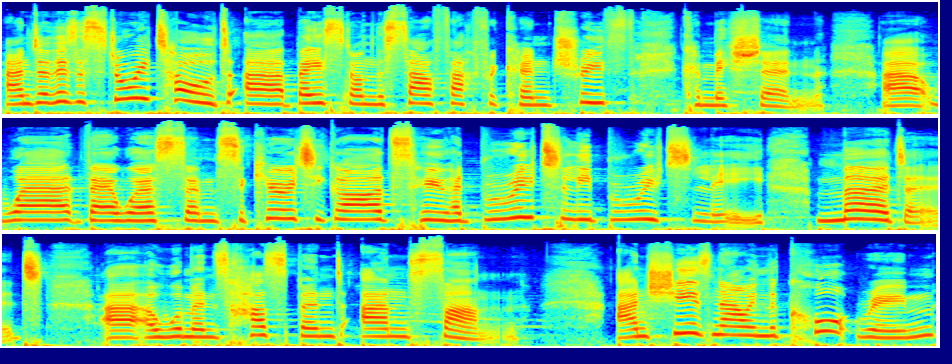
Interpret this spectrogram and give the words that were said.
And uh, there's a story told uh, based on the South African Truth Commission, uh, where there were some security guards who had brutally, brutally murdered uh, a woman's husband and son. And she is now in the courtroom,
